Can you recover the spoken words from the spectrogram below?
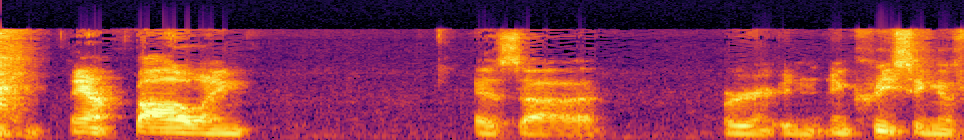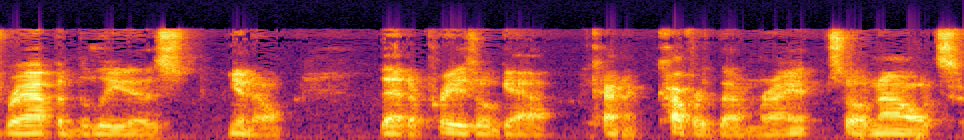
they aren't following as uh, or in, increasing as rapidly as you know that appraisal gap kind of covered them, right? So now it's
